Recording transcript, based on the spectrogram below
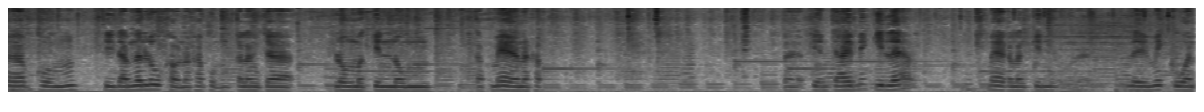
นะครับผมสีดำนั่นลูกเขานะครับ ผมกำลังจะลงมากินนมกับแม่นะครับ แต่เปลี่ยนใจไม่กินแล้ว แม่กำลังกินอยู่นะเลยไม่กวน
